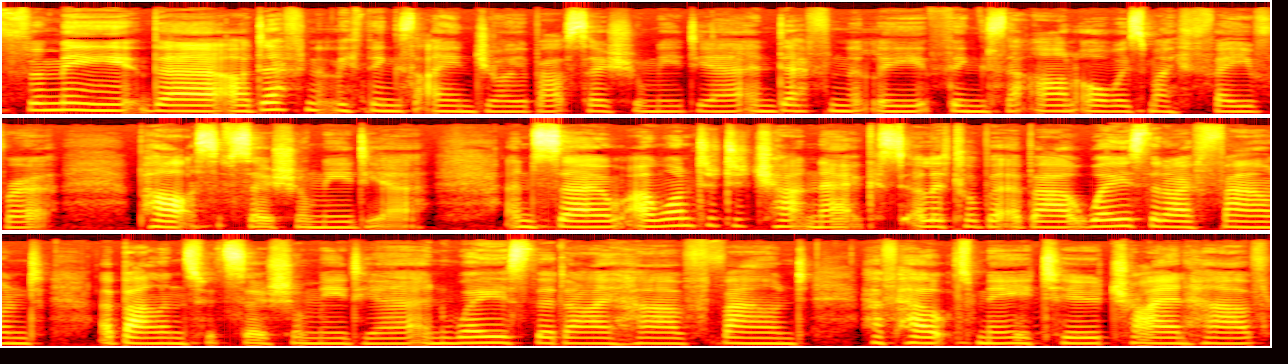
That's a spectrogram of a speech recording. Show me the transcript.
for me, there are definitely things that I enjoy about social media, and definitely things that aren't always my favourite parts of social media. And so, I wanted to chat next a little bit about ways that I've found a balance with social media and ways that I have found have helped me to try and have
